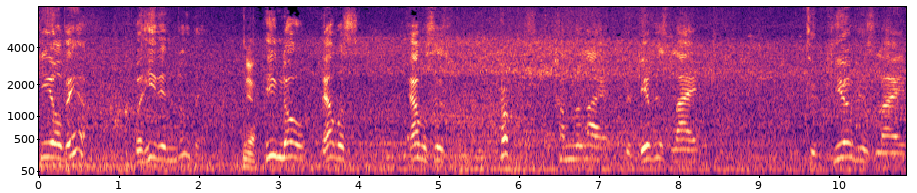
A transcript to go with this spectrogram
kill them, but he didn't do that. Yeah. He know that was that was his purpose to come to life, to give his life, to give his life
